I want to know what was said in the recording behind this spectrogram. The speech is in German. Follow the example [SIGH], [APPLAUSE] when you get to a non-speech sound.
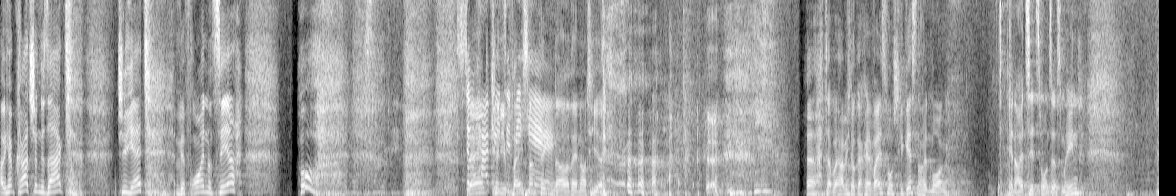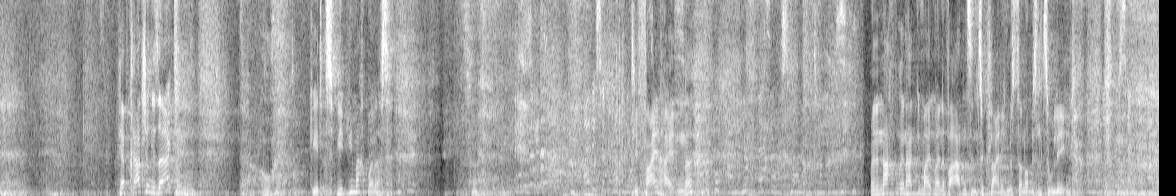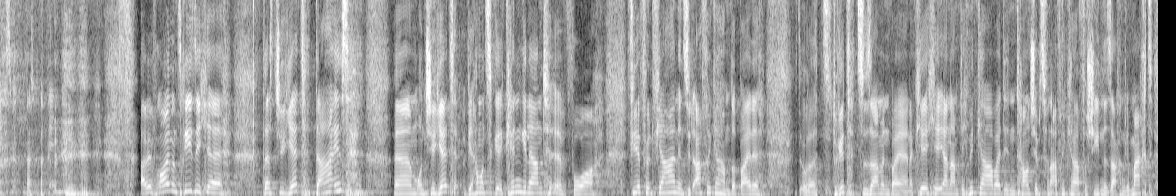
Aber ich habe gerade schon gesagt, Juliette, wir freuen uns sehr. Oh. So Band, happy can you to play be something? here. No, they're not here. [LAUGHS] ja, dabei habe ich noch gar keine Weißwurst gegessen heute Morgen. Genau, jetzt setzen wir uns erstmal hin. Ich habe gerade schon gesagt, oh, geht das? Wie, wie macht man das? Die Feinheiten, ne? Meine Nachbarin hat gemeint, meine Waden sind zu klein, ich müsste da noch ein bisschen zulegen. [LAUGHS] Aber wir freuen uns riesig, äh, dass Juliette da ist. Ähm, Und Juliette, wir haben uns ge- kennengelernt äh, vor vier, fünf Jahren in Südafrika, haben dort beide oder zu dritt zusammen bei einer Kirche ehrenamtlich mitgearbeitet, in Townships von Afrika, verschiedene Sachen gemacht,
